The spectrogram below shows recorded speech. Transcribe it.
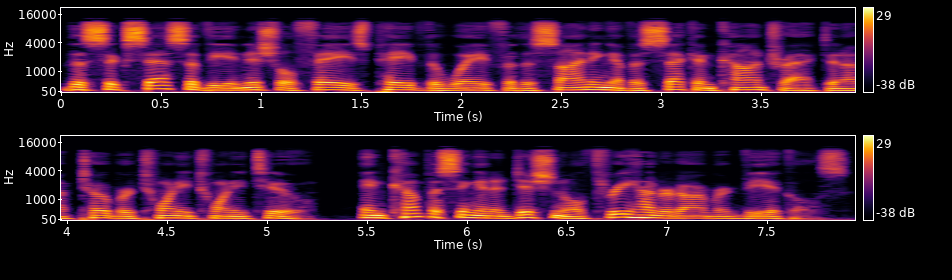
The success of the initial phase paved the way for the signing of a second contract in October 2022, encompassing an additional 300 armored vehicles.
